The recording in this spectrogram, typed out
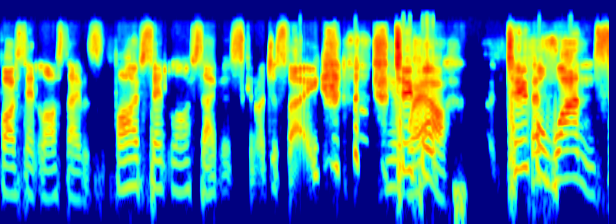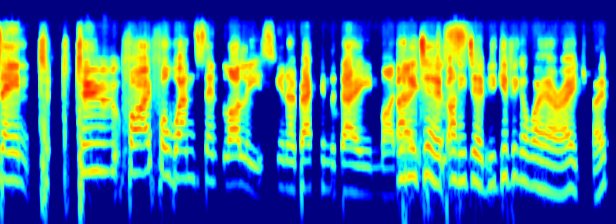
five cent lifesavers. Five cent lifesavers, can I just say? Yeah, Two wow. For, two That's... for one cent, two five for one cent lollies. You know, back in the day in my day. Honey Deb, Honey Deb, you're giving away our age, babe.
